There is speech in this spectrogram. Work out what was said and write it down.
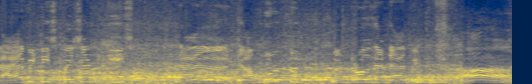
Diabetes patient is dia- jamun to control their diabetes. Ah,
